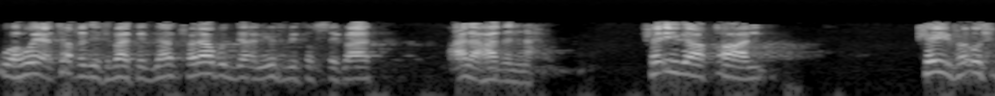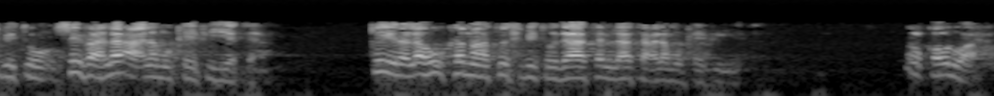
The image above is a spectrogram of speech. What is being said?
وهو يعتقد إثبات الذات فلا بد أن يثبت الصفات على هذا النحو. فإذا قال كيف أثبت صفة لا أعلم كيفيتها؟ قيل له كما تثبت ذاتا لا تعلم كيفيتها. القول واحد.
